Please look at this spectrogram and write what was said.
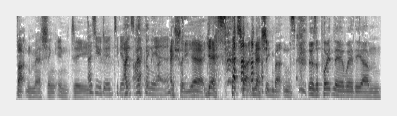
Button mashing indeed. as you did to get us back on the air. Actually, yeah, yes, that's right. mashing buttons. There was a point there where the um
